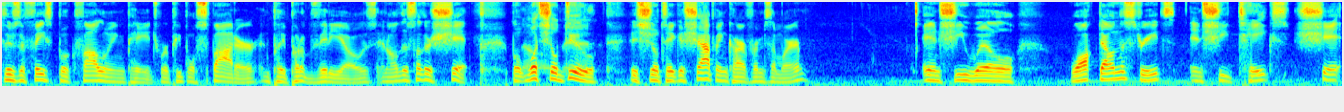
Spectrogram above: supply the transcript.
there's a Facebook following page where people spot her and they put up videos and all this other shit. But what oh, she'll do is she'll take a shopping cart from somewhere, and she will walk down the streets and she takes shit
